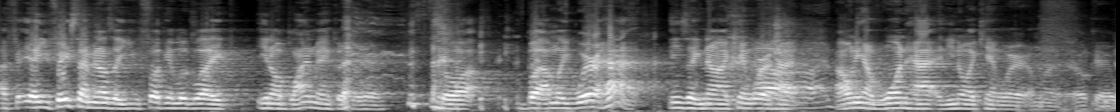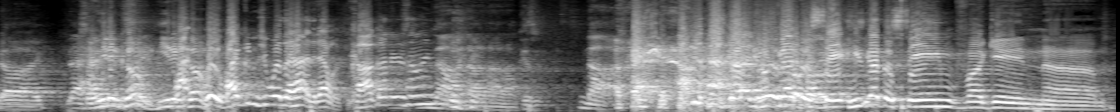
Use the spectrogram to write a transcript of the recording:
I fa- yeah, you Facetime me, and I was like, you fucking look like you know a blind man cut your hair. so, uh, but I'm like, wear a hat. And he's like, no, I can't wear a hat. I only have one hat, and you know I can't wear it. I'm like, okay. well. Dog, that So he didn't come. sick. He didn't Why, come. wait, why couldn't you wear the hat? Did that have a cock on it or something? No, no, no, no. Because nah. he's got the same. He's got the same fucking um,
